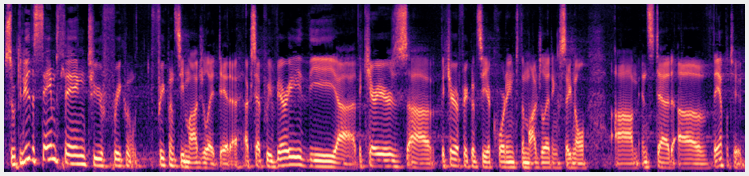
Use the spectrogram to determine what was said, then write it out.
So we can do the same thing to frequency modulate data, except we vary the, uh, the carrier's, uh, the carrier frequency according to the modulating signal um, instead of the amplitude.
